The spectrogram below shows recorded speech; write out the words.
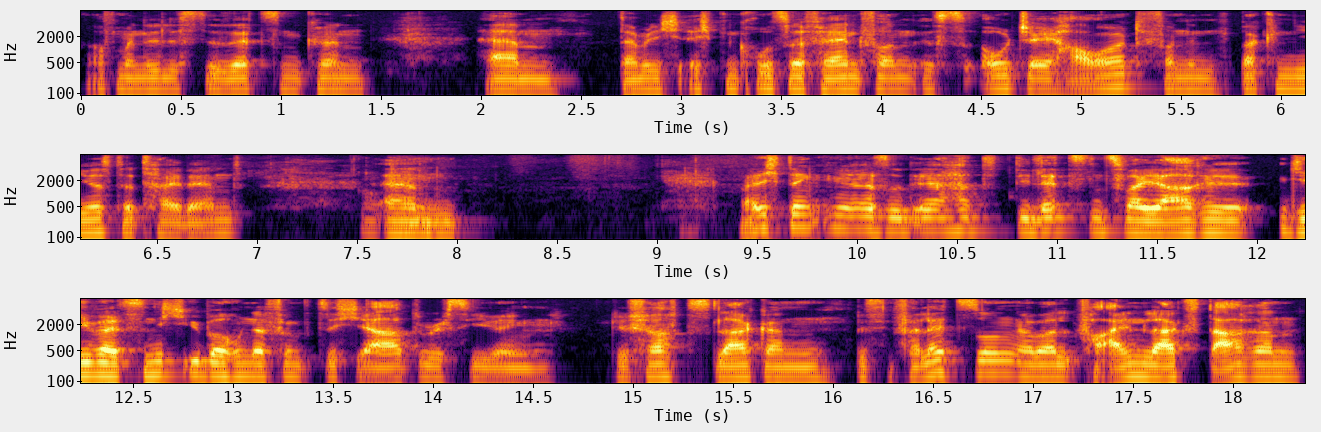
auf meine Liste setzen können. Ähm, da bin ich echt ein großer Fan von, ist O.J. Howard von den Buccaneers, der Tight End. Okay. Ähm, weil ich denke mir, also der hat die letzten zwei Jahre jeweils nicht über 150 Yard Receiving geschafft. Es lag an ein bisschen Verletzungen, aber vor allem lag es daran,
